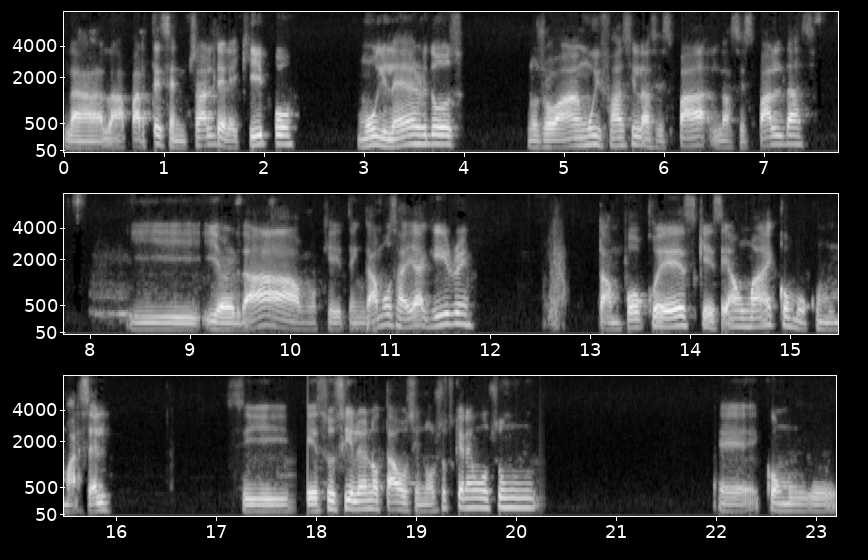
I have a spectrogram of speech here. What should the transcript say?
la, parte central del equipo, muy lerdos, nos robaban muy fácil las, las espaldas y, y, de verdad que tengamos ahí a Aguirre tampoco es que sea un mae como, como Marcel. Sí, eso sí lo he notado. Si nosotros queremos un eh, como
